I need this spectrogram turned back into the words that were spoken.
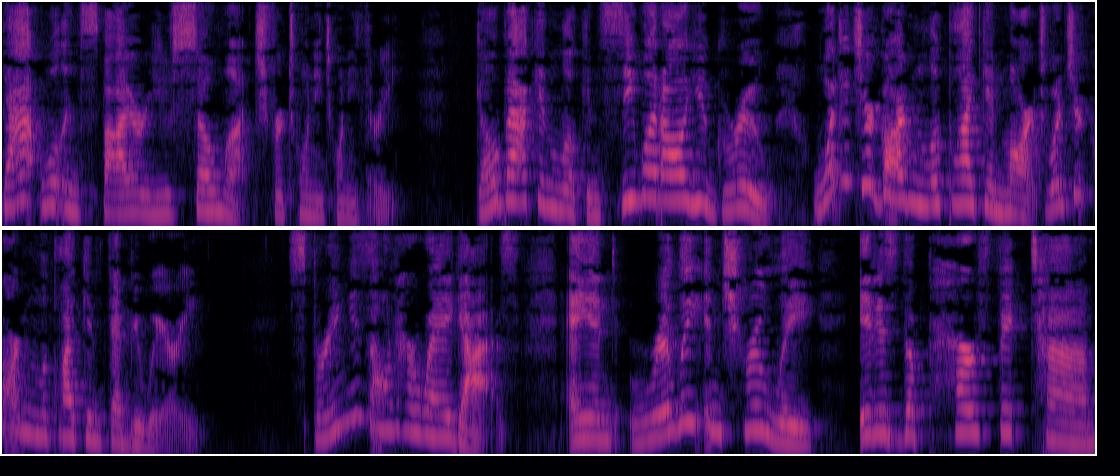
That will inspire you so much for 2023. Go back and look and see what all you grew. What did your garden look like in March? What did your garden look like in February? Spring is on her way, guys. And really and truly, it is the perfect time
